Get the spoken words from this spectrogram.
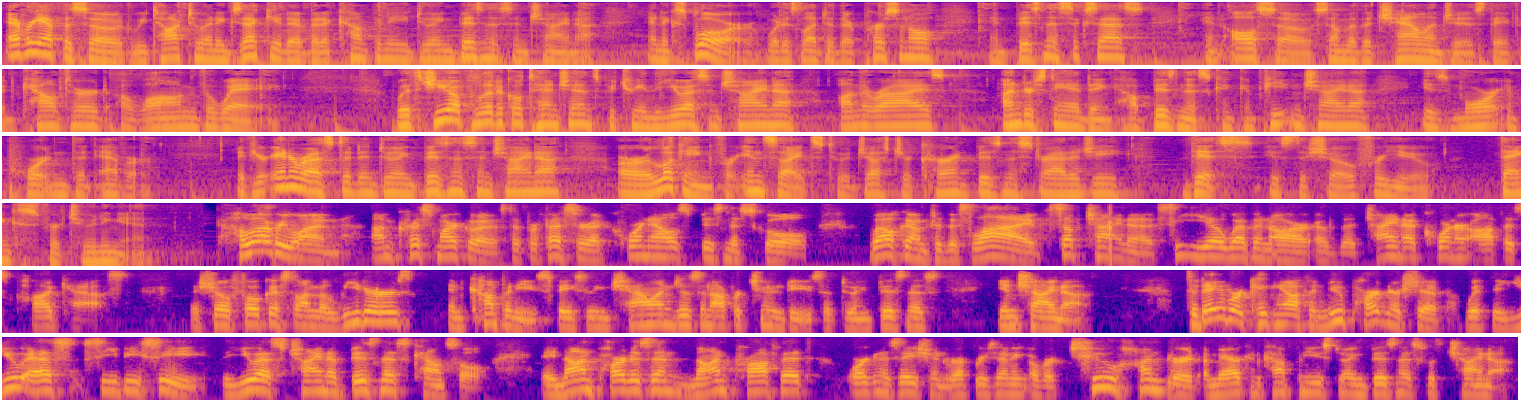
Every episode, we talk to an executive at a company doing business in China and explore what has led to their personal and business success and also some of the challenges they've encountered along the way. With geopolitical tensions between the US and China on the rise, understanding how business can compete in China is more important than ever. If you're interested in doing business in China or are looking for insights to adjust your current business strategy, this is the show for you. Thanks for tuning in. Hello, everyone. I'm Chris Marquis, a professor at Cornell's Business School. Welcome to this live SupChina CEO webinar of the China Corner Office podcast, a show focused on the leaders and companies facing challenges and opportunities of doing business in China. Today, we're kicking off a new partnership with the US CBC, the US China Business Council, a nonpartisan, nonprofit organization representing over 200 American companies doing business with China.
